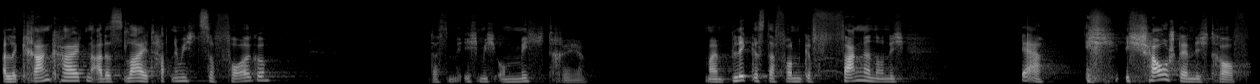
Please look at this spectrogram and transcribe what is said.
alle Krankheiten, alles Leid hat nämlich zur Folge, dass ich mich um mich drehe. Mein Blick ist davon gefangen und ich, ja, ich, ich schaue ständig drauf.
